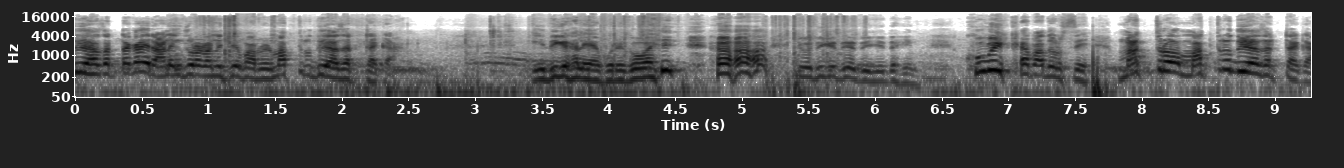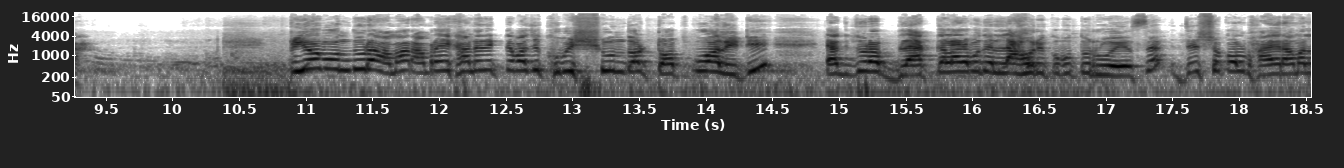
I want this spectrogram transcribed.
দুই হাজার টাকায় রানিং জোড়াটা নিতে পারবেন মাত্র দুই হাজার টাকা। এদিকে খালি পরে গো ভাই। ওদিকে দিয়ে দেখি, দেখেন। খুবই খেপা ধরছে। মাত্র মাত্র দুই হাজার টাকা। প্রিয় বন্ধুরা, আমার, আমরা এখানে দেখতে পাচ্ছি খুবই সুন্দর টপ কোয়ালিটি একজোড়া ব্ল্যাক কালারের মধ্যে লাহরি কবুতর রয়েছে। যে সকল ভাইয়ের আমার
